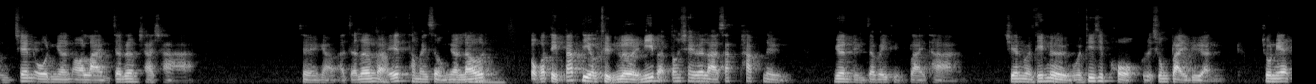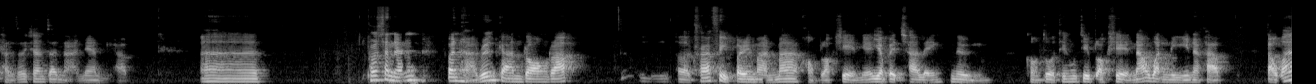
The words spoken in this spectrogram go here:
ำเช่นโอนเงินออนไลน์จะเริ่มช้าๆใช่ไหมครับอาจจะเริ่มแบบเอ๊ะทำไมส่งเงินแล้วปกติแป๊บเดียวถึงเลยนี่แบบต้องใช้เวลาสักพักหนึ่งเงินถึงจะไปถึงปลายทาง เช่นวันที่หนึ่งวันที่สิบหกหรือช่วงปลายเดือน ช่วงนี้ transaction จะหนาแน่นครับเพราะฉะนั้นปัญหาเรื่องการรองรับเอ่อ traffic ปริมาณมากของบล็อกเชนนี้ยังเป็น challenge หนึ่งของตัวเทคโนโลยีบล็อกเชนณวันนี้นะครับ แต่ว่า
